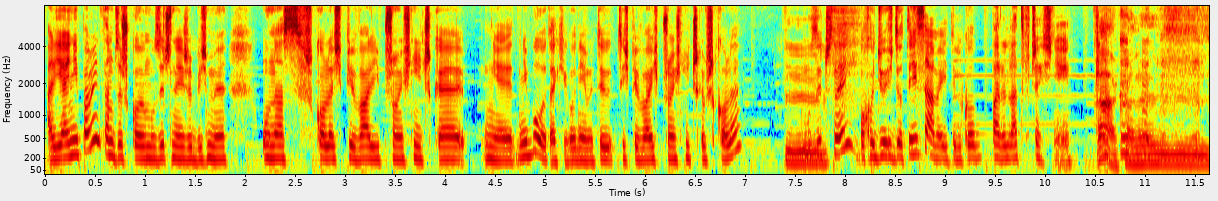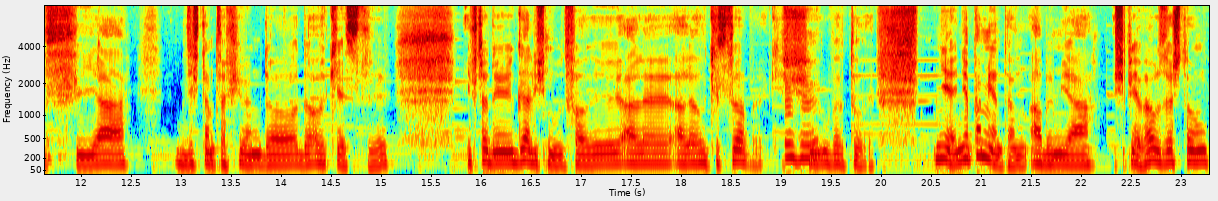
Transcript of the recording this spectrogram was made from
Ale ja nie pamiętam ze szkoły muzycznej, żebyśmy u nas w szkole śpiewali Prząśniczkę. Nie, nie było takiego. Nie wiem, ty, ty śpiewałeś Prząśniczkę w szkole? Muzycznej? Bo chodziłeś do tej samej, tylko parę lat wcześniej. Tak, ale y, ja gdzieś tam trafiłem do, do orkiestry i wtedy graliśmy utwory, ale, ale orkiestrowe, jakieś uwertury. Nie, nie pamiętam, abym ja śpiewał. Zresztą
